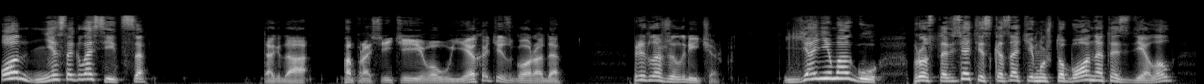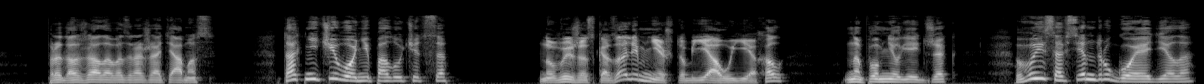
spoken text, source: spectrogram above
Он не согласится. Тогда попросите его уехать из города, предложил Ричард. Я не могу просто взять и сказать ему, чтобы он это сделал, продолжала возражать Амос. Так ничего не получится. «Но вы же сказали мне, чтобы я уехал», — напомнил ей Джек. «Вы совсем другое дело».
